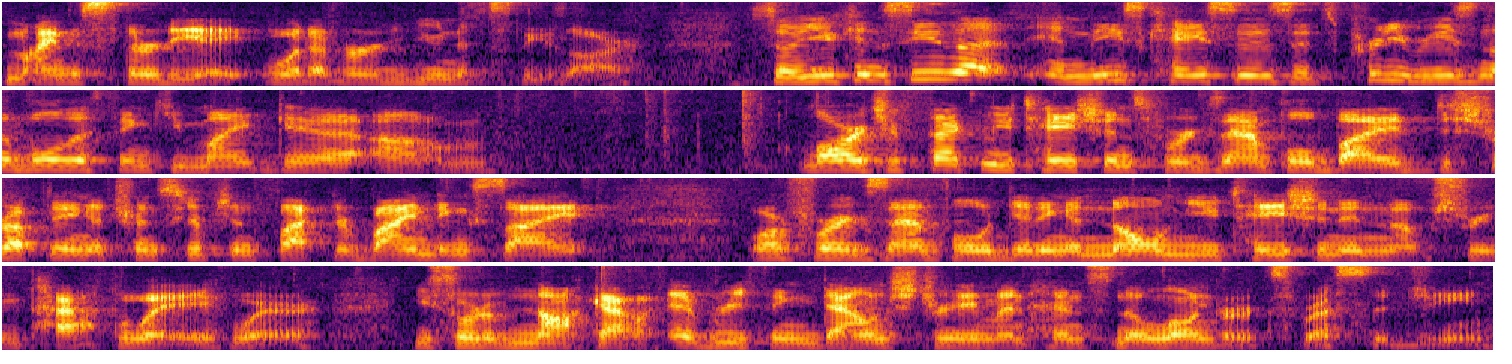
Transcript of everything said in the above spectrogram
minus 38, whatever units these are. So you can see that in these cases, it's pretty reasonable to think you might get um, large effect mutations, for example, by disrupting a transcription factor binding site, or for example, getting a null mutation in an upstream pathway where you sort of knock out everything downstream and hence no longer express the gene.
